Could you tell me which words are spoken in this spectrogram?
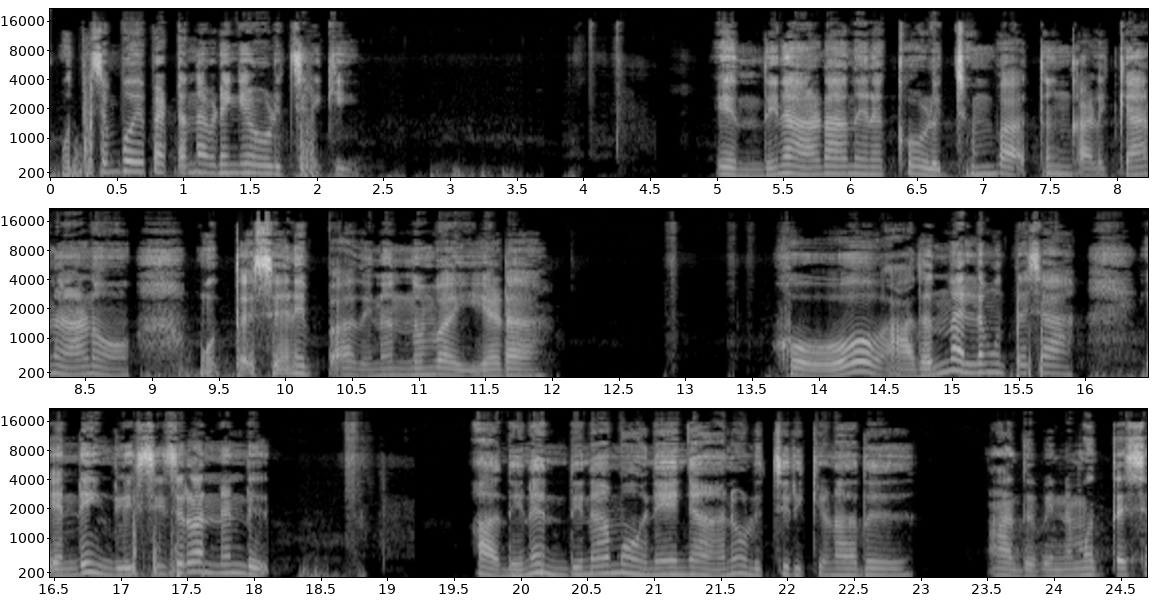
മുത്തശ്ശൻ പോയി പെട്ടെന്ന് എവിടെയെങ്കിലും ഒളിച്ചിരിക്കി. എന്തിനാടാ നിനക്ക് ഒളിച്ചും പാത്തും കളിക്കാനാണോ? മുത്തശ്ശൻ ഇപ്പൊ അതിനൊന്നും വയ്യടാ. ഹോ അതൊന്നല്ല മുത്തശ്ശ. എന്റെ ഇംഗ്ലീഷ് ടീച്ചർ വന്നിട്ടുണ്ട് അതിനെന്തിനാ മോനെ ഞാൻ ഒളിച്ചിരിക്കണത്? അത് പിന്നെ മുത്തശ്ശ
